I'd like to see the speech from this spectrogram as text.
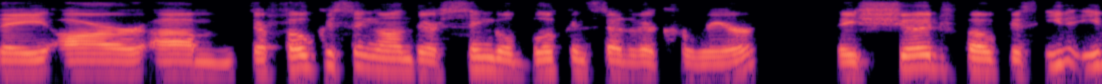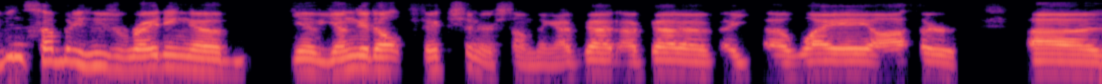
they are um, they're focusing on their single book instead of their career they should focus even even somebody who's writing a you know young adult fiction or something i've got i've got a, a, a ya author uh, mm-hmm.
